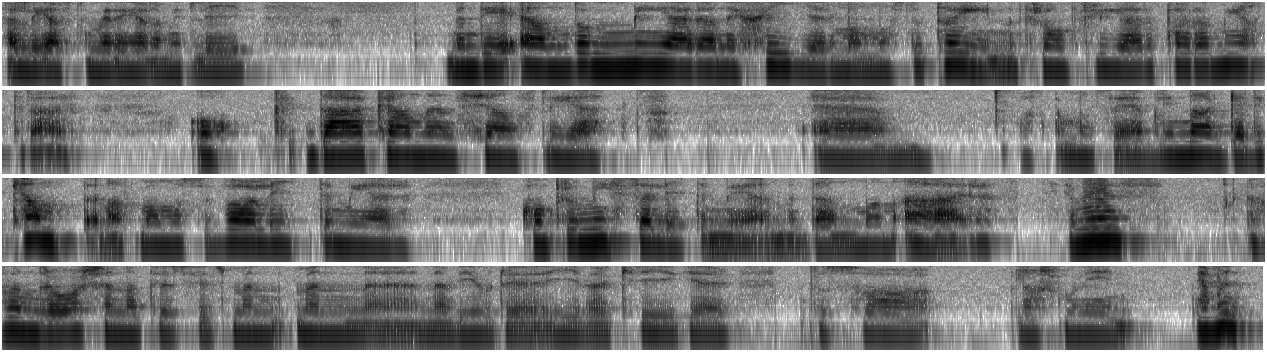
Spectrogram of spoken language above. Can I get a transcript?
jag har levt med det hela mitt liv. Men det är ändå mer energier man måste ta in från fler parametrar. Och där kan ens känslighet eh, vad ska man säga, bli naggad i kanten. Att man måste vara lite mer, kompromissa lite mer med den man är. Jag minns hundra år sedan naturligtvis, men, men eh, när vi gjorde Ivar Kryger, då sa Lars Molin, ja men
